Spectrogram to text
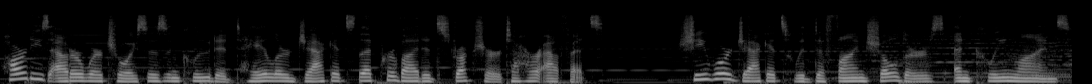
Hardy's outerwear choices included tailored jackets that provided structure to her outfits. She wore jackets with defined shoulders and clean lines,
